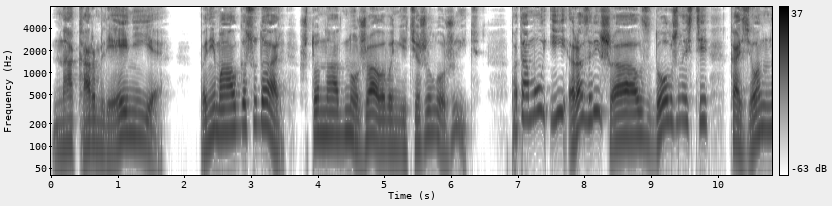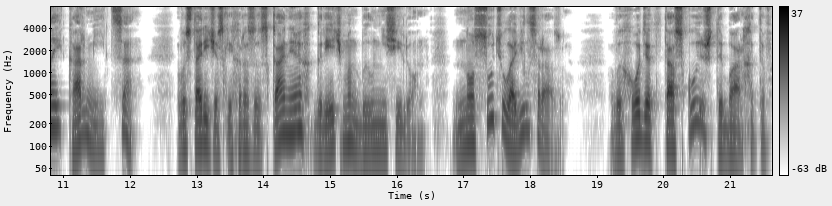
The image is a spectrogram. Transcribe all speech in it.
на кормление. Понимал государь, что на одно жалование тяжело жить потому и разрешал с должности казенной кормиться. В исторических разысканиях Гречман был не силен, но суть уловил сразу. Выходит, тоскуешь ты, Бархатов,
